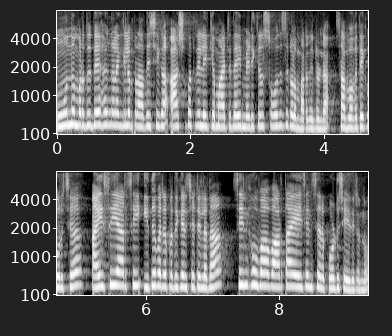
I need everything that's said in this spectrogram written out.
മൂന്ന് മൃതദേഹങ്ങളെങ്കിലും പ്രാദേശിക ആശുപത്രിയിലേക്ക് മാറ്റിയതായി മെഡിക്കൽ സ്രോതസ്സുകളും പറഞ്ഞിട്ടുണ്ട്. സംഭവത്തെക്കുറിച്ച് ഐ സി ആർ സി ഇതുവരെ പ്രതികരിച്ചിട്ടില്ലെന്ന് സിൻഹുവ വാർത്താ ഏജൻസി റിപ്പോർട്ട് ചെയ്തിരുന്നു.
